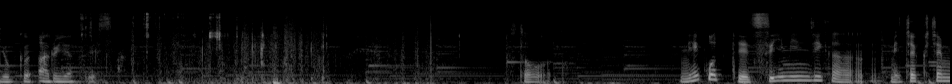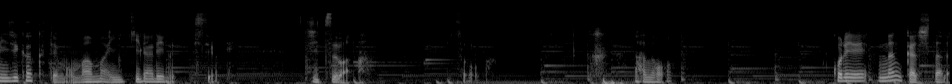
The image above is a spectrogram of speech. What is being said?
よくあるやつです。そう。猫って睡眠時間めちゃくちゃ短くてもまあまあ言い切られるんですよね。実は。そう。あのこれなんかしたら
